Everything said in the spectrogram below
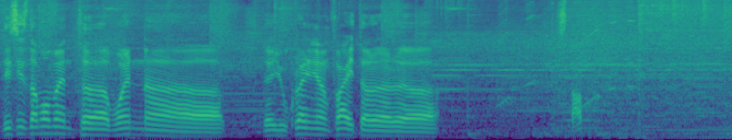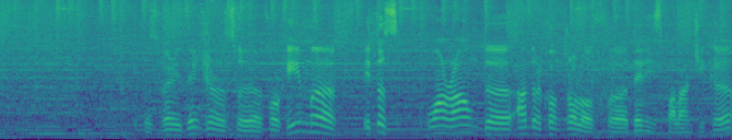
This is the moment uh, when uh, the Ukrainian fighter uh, stopped. It was very dangerous uh, for him. Uh, it was one round uh, under control of Denis Palancica.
